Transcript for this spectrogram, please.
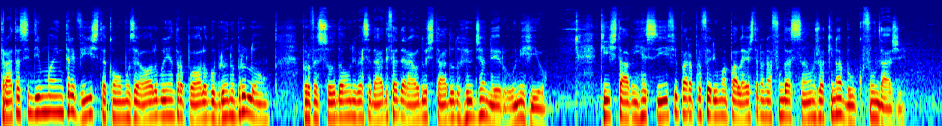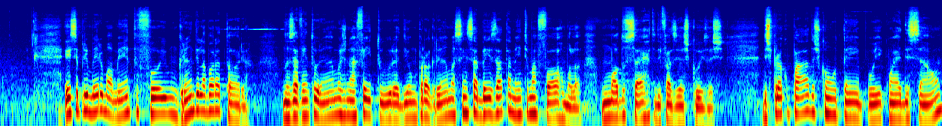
Trata-se de uma entrevista com o museólogo e antropólogo Bruno Brulon, professor da Universidade Federal do Estado do Rio de Janeiro, Unirio, que estava em Recife para proferir uma palestra na Fundação Joaquim Nabuco, Fundagem. Esse primeiro momento foi um grande laboratório. Nos aventuramos na feitura de um programa sem saber exatamente uma fórmula, um modo certo de fazer as coisas. Despreocupados com o tempo e com a edição,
